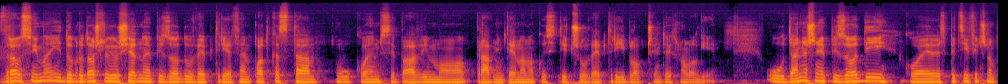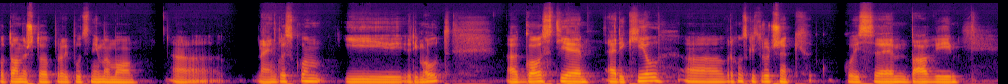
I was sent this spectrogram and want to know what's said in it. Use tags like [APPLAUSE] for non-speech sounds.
Zdravo svima i dobrodošli u još jednu epizodu Web3 FM podcasta u kojem se bavimo pravnim temama koje se tiču Web3 i blockchain tehnologije. U današnjoj epizodi, koja je specifična po tome što prvi put snimamo a, na engleskom i remote, a, gost je Eric Hill, a, vrhunski stručnjak koji se bavi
